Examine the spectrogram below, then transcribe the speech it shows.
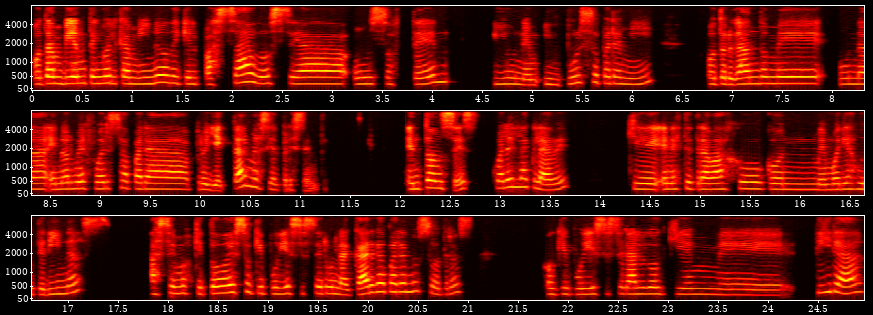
o también tengo el camino de que el pasado sea un sostén y un em, impulso para mí, otorgándome una enorme fuerza para proyectarme hacia el presente. Entonces, ¿cuál es la clave? Que en este trabajo con memorias uterinas hacemos que todo eso que pudiese ser una carga para nosotros o que pudiese ser algo que me tira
